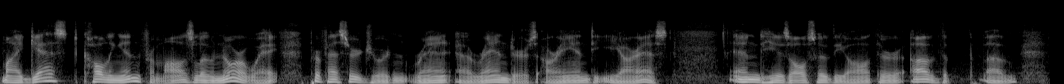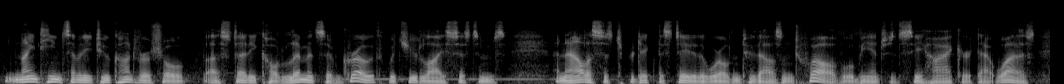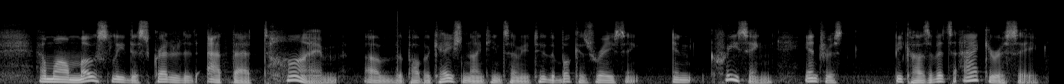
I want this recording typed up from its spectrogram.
My guest calling in from Oslo, Norway, Professor Jorgen uh, Randers, R A N D E R S. And he is also the author of the uh, 1972 controversial uh, study called Limits of Growth, which utilized systems analysis to predict the state of the world in 2012. We'll be interested to see how accurate that was. And while mostly discredited at that time of the publication, 1972, the book is raising increasing interest because of its accuracy.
